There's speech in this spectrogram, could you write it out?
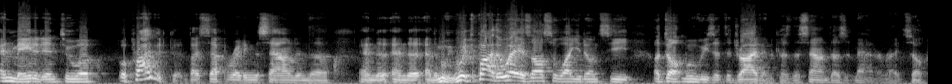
and made it into a a private good by separating the sound and the and the and the and the movie. Which, by the way, is also why you don't see adult movies at the drive-in because the sound doesn't matter, right? So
